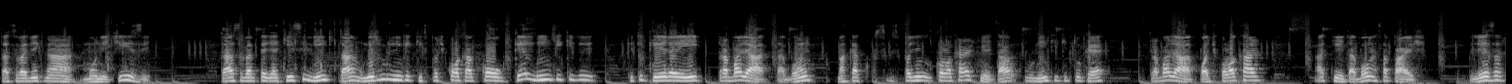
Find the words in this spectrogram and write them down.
tá? Você vai vir aqui na Monetize, tá? Você vai pegar aqui esse link, tá? O mesmo link aqui, você pode colocar qualquer link que tu, que tu queira aí trabalhar, tá bom? Marcar, você pode colocar aqui, tá? O link que tu quer trabalhar. Pode colocar aqui, tá bom? Essa parte, beleza?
